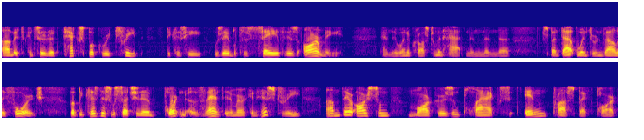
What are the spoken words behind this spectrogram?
um, it's considered a textbook retreat because he was able to save his army. And they went across to Manhattan and then uh, spent that winter in Valley Forge. But because this was such an important event in American history, um, there are some markers and plaques in Prospect Park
